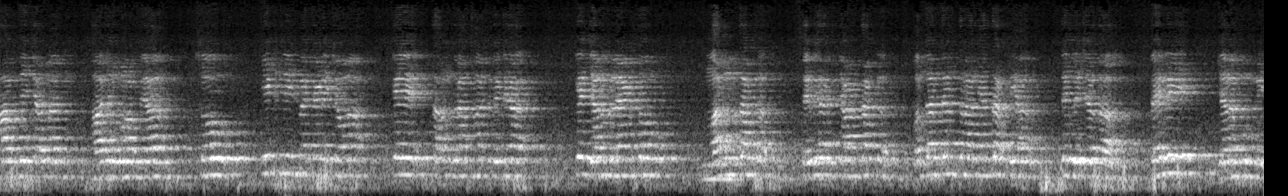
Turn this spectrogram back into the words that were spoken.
ਆਪ ਦੇ ਚਰਨਾਂ 'ਚ ਹਾਜ਼ਰ ਹੋਣਾ ਪਿਆ। ਸੋ ਇੱਕ ਚੀਜ਼ ਮੈਂ ਕਹਿਣੀ ਚਾਹੁੰਦਾ ਕਿ ਧਰਮ ਗ੍ਰੰਥਾਂ 'ਚ ਲਿਖਿਆ ਕਿ ਜਨਮ ਲੈਣ ਤੋਂ ਮਰਨ ਤੱਕ ਸੇਵਿਆ ਜਾਣ ਤੱਕ ਬੰਦਾ ਤਿੰਨ ਤਰ੍ਹਾਂ ਦੀਆਂ ਧਰਤੀਆਂ ਤੇ ਵਿਚਰਦਾ ਪਹਿਲੀ ਜਨਮ ਭੂਮੀ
